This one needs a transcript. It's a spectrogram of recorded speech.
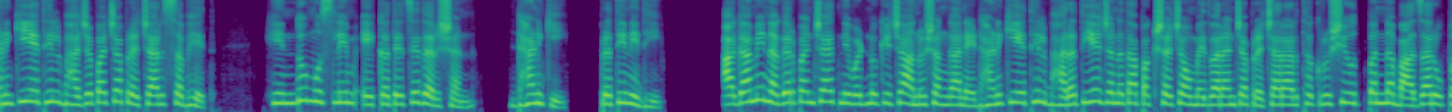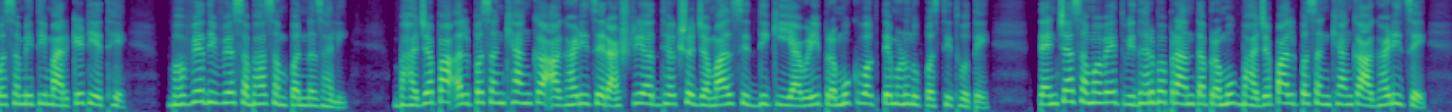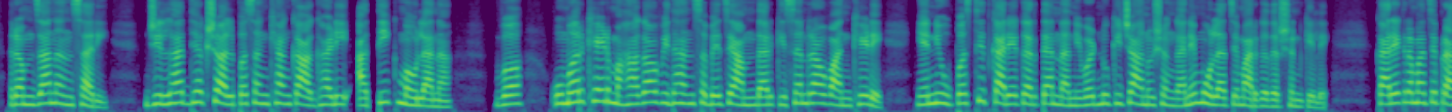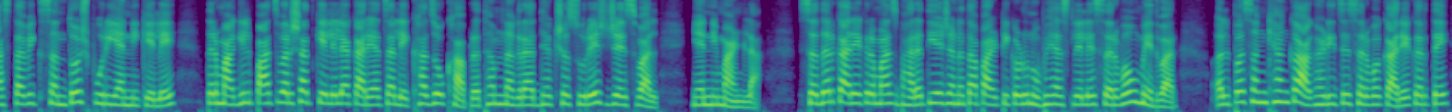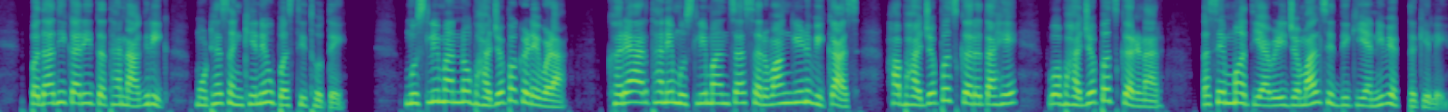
ढाणकी येथील भाजपाच्या प्रचार सभेत हिंदू मुस्लिम एकतेचे दर्शन ढाणकी प्रतिनिधी. आगामी नगरपंचायत निवडणुकीच्या अनुषंगाने ढाणकी येथील भारतीय जनता पक्षाच्या उमेदवारांच्या प्रचारार्थ कृषी उत्पन्न बाजार उपसमिती मार्केट येथे भव्य दिव्य सभा संपन्न झाली. भाजपा अल्पसंख्याक आघाडीचे राष्ट्रीय अध्यक्ष जमाल सिद्दीकी यावेळी प्रमुख वक्ते म्हणून उपस्थित होते. त्यांच्या समवेत विदर्भ प्रांत प्रमुख भाजपा अल्पसंख्याक आघाडीचे रमजान अन्सारी जिल्हाध्यक्ष अल्पसंख्याक आघाडी आतिक मौलाना व उमरखेड महागाव विधानसभेचे आमदार किसनराव वानखेडे यांनी उपस्थित कार्यकर्त्यांना निवडणुकीच्या अनुषंगाने मोलाचे मार्गदर्शन केले. कार्यक्रमाचे प्रास्ताविक संतोष पुरी यांनी केले. तर मागील पाच वर्षात केलेल्या कार्याचा लेखाजोखा प्रथम नगराध्यक्ष सुरेश जयस्वाल यांनी मांडला. सदर कार्यक्रमास भारतीय जनता पार्टीकडून उभे असलेले सर्व उमेदवार अल्पसंख्याक आघाडीचे सर्व कार्यकर्ते पदाधिकारी तथा नागरिक मोठ्या संख्येने उपस्थित होते. मुस्लिमांनो भाजपकडे वळा. खऱ्या अर्थाने मुस्लिमांचा सर्वांगीण विकास हा भाजपच करत आहे व भाजपच करणार असे मत यावेळी जमाल सिद्दीकी यांनी व्यक्त केले.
